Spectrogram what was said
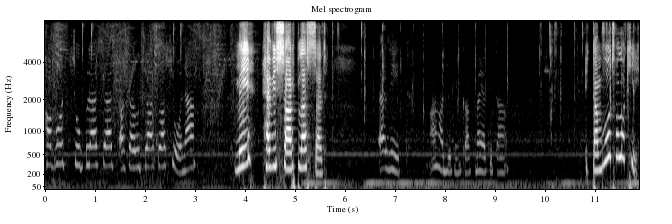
habot supleset, az a utolsó jó, nem? Mi? Heavy sharp leszed? Ez itt. Hát hagyjuk inkább, melyek után. Itt nem volt valaki?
